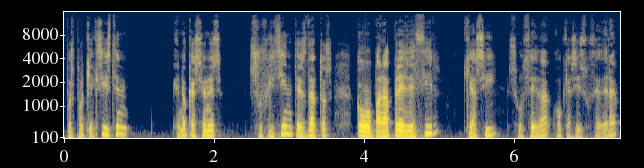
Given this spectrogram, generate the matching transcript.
Pues porque existen en ocasiones suficientes datos como para predecir que así suceda o que así sucederá.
